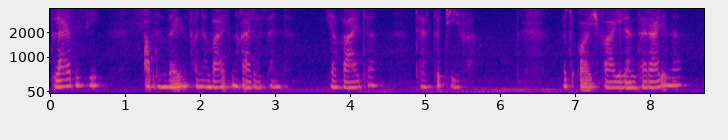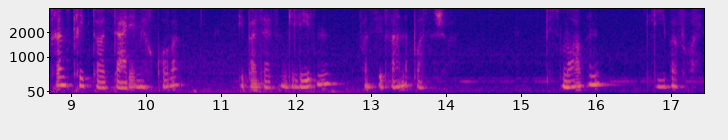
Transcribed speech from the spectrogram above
Bleiben Sie auf den Wellen von dem weißen Radiosender. Je weiter, desto tiefer. Mit euch war Jelena Taradina, Transkriptor Daria Michkova, Übersetzung gelesen von Svetlana Postasheva. Bis morgen, lieber Freund.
